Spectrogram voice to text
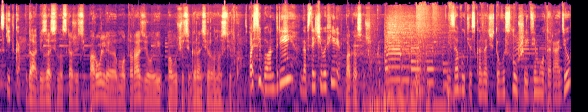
скидка. Да, обязательно скажите пароль э, моторадио и получите гарантированную скидку. Спасибо, Андрей. До встречи в эфире. Пока, Саша. Не забудьте сказать, что вы слушаете Моторадио,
